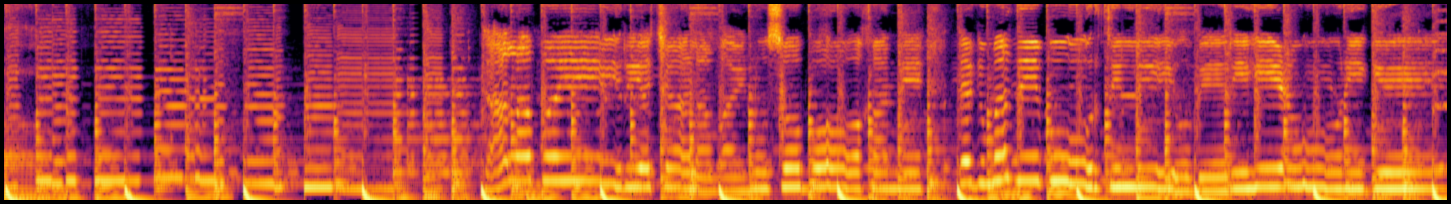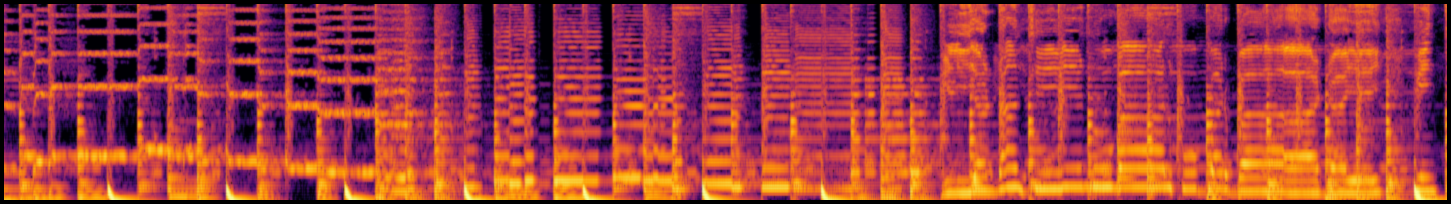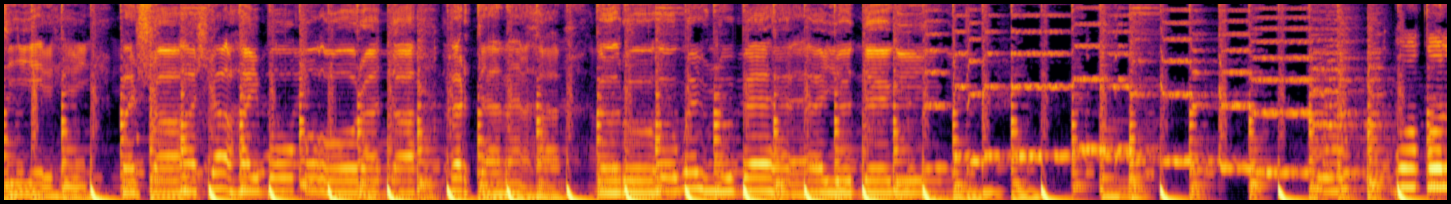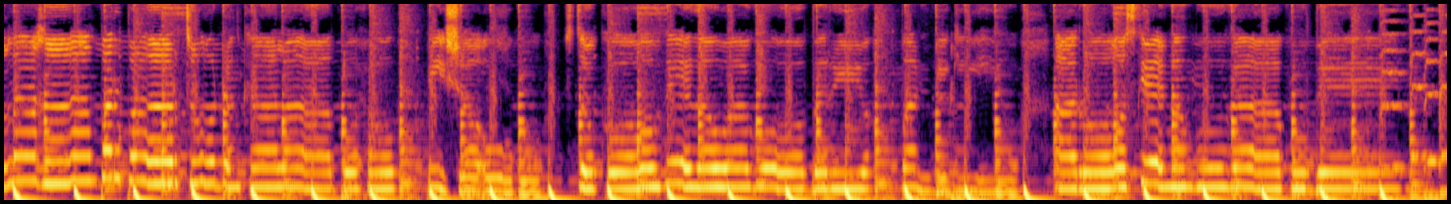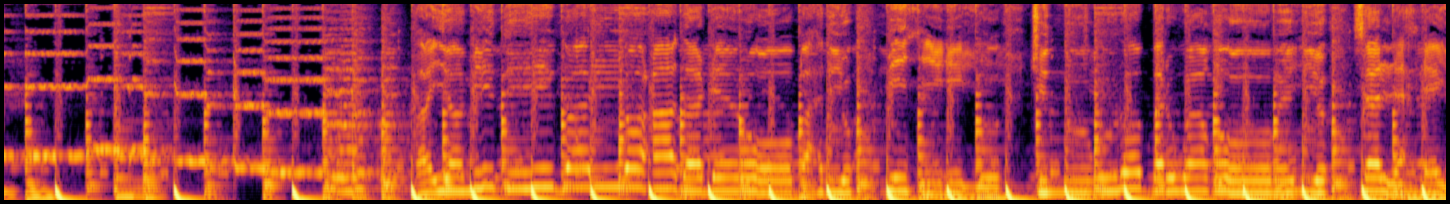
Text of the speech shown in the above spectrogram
kalabayriyo jalam aynu soo booqane degmadii buurtiliyo beerihii xilyan dhaantii nugaal ku barbaadhayey bintiyahey bashaas yahay boqorada bartamaha garoweynu baayo degi. ayamidii gariyo cadadheero baxdiyo bixi iyo jidnugulo barwaaqoobay iyo salaxlay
